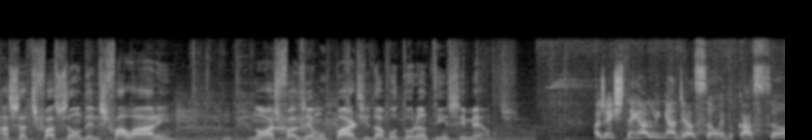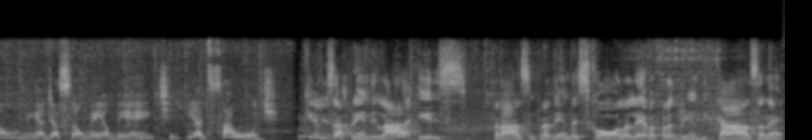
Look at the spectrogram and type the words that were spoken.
a satisfação deles falarem nós fazemos parte da Votorantim Cimentos. A gente tem a linha de ação educação, linha de ação meio ambiente e a de saúde. O que eles aprendem lá, eles trazem para dentro da escola, leva para dentro de casa, né?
